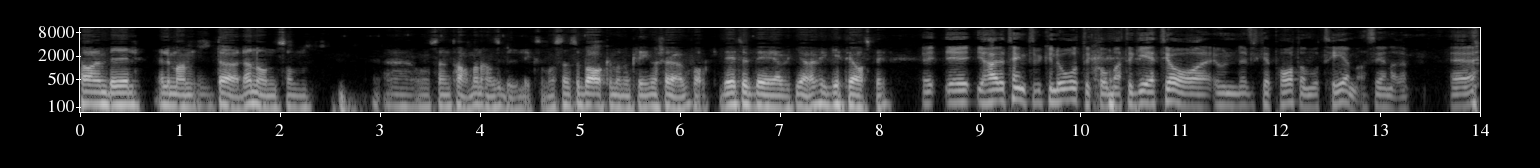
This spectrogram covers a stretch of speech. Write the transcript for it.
tar en bil eller man dödar någon som eh, och sen tar man hans bil liksom. Och sen så bakar man omkring och kör över folk. Det är typ det jag vill göra i GTA-spel. Eh, eh, Jag hade tänkt att vi kunde återkomma till GTA under, vi ska prata om vårt tema senare.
